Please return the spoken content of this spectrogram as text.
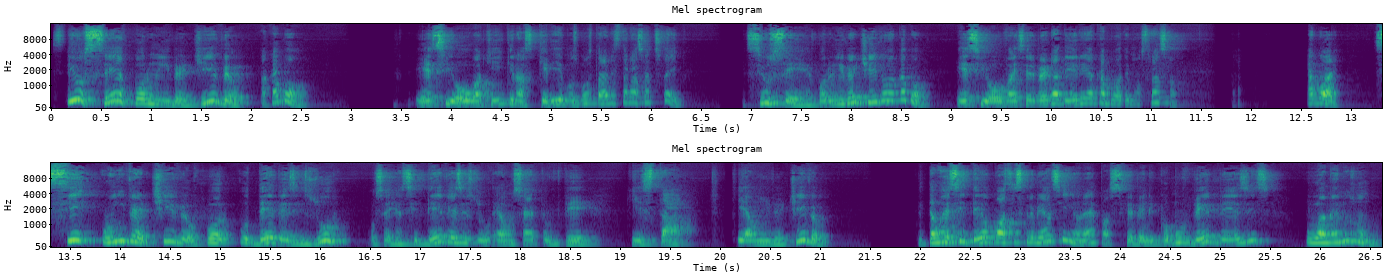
Se o C for um invertível, acabou. Esse ou aqui que nós queríamos mostrar estará satisfeito. Se o C for um invertível, acabou. Esse ou vai ser verdadeiro e acabou a demonstração. Agora, se o invertível for o D vezes U, ou seja, se D vezes U é um certo V que está, que é um invertível, então esse D eu posso escrever assim, né? Posso escrever ele como V vezes U a menos 1.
